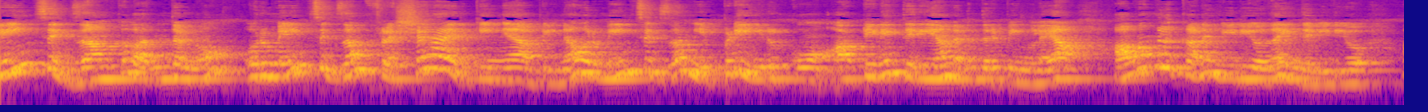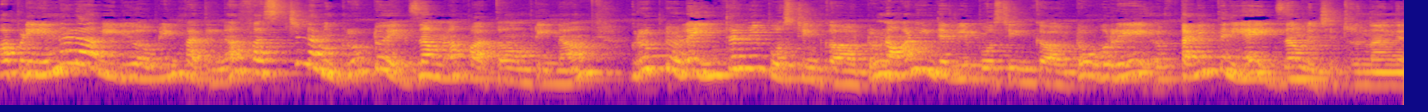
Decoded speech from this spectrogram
மெயின்ஸ் எக்ஸாமுக்கு வந்தனும் ஒரு மெயின்ஸ் எக்ஸாம் ஃப்ரெஷரா இருக்கீங்க அப்படின்னா ஒரு மெயின்ஸ் எக்ஸாம் எப்படி இருக்கும் அப்படின்னே தெரியாம இருந்திருப்பீங்க இல்லையா? அவங்களுக்கான வீடியோ தான் இந்த வீடியோ அப்படி என்னடா வீடியோ அப்படின்னு பாத்தீங்கன்னா ஃபர்ஸ்ட் நம்ம குரூப் டூ எக்ஸாம்லாம் பார்த்தோம் அப்படின்னா குரூப் டூல இன்டர்வியூ போஸ்டிங்க்காகட்டும் நான் இன்டர்வியூ போஸ்டிங்காகட்டும் ஒரே தனித்தனியா எக்ஸாம் வச்சுட்டு இருந்தாங்க.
